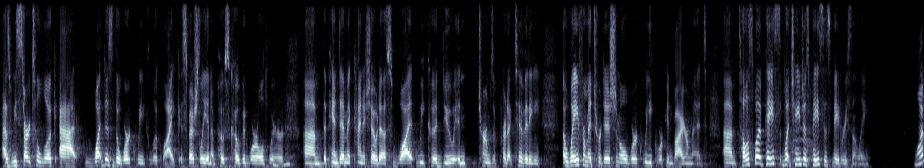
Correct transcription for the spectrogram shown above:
as we start to look at what does the work week look like, especially in a post-COVID world where um, the pandemic kind of showed us what we could do in terms of productivity away from a traditional work week work environment. Um, tell us what PACE, what changes PACE has made recently. One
